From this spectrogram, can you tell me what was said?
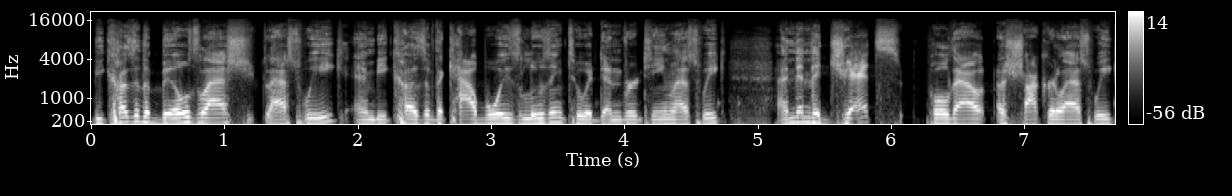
because of the Bills last last week, and because of the Cowboys losing to a Denver team last week, and then the Jets pulled out a shocker last week,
